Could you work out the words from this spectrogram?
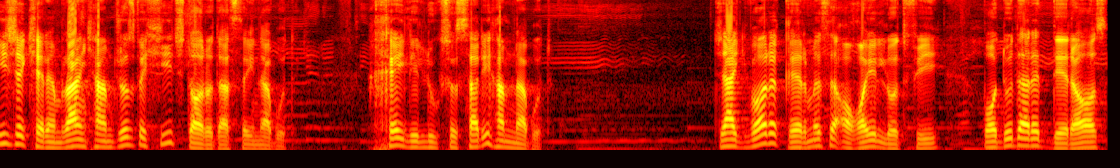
ایژ کرم رنگ هم جزو هیچ دار و دسته ای نبود. خیلی لوکس و سری هم نبود. جگوار قرمز آقای لطفی با دو در دراز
